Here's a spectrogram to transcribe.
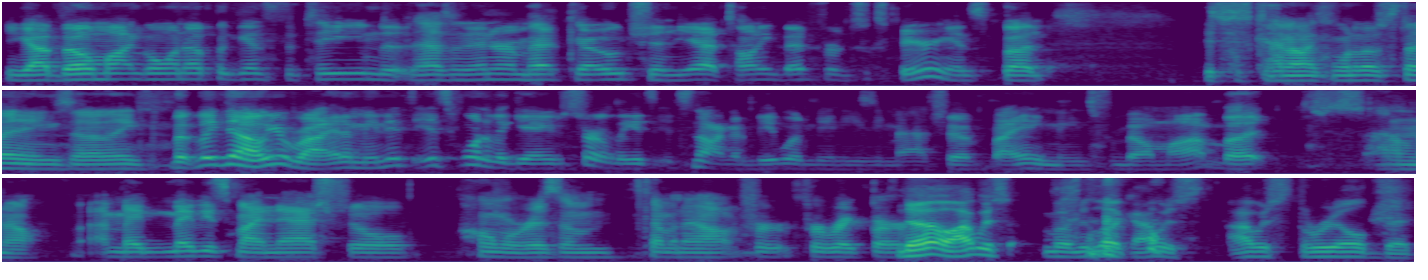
You got Belmont going up against a team that has an interim head coach, and yeah, Tony Bedford's experience, but it's just kind of like one of those things. And I think, but but no, you're right. I mean, it, it's one of the games. Certainly, it's, it's not going to be. It wouldn't be an easy matchup by any means for Belmont, but just, I don't know. I Maybe maybe it's my Nashville homerism coming out for for Rick Byrd. No, I was. I mean, look, I was I was thrilled that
